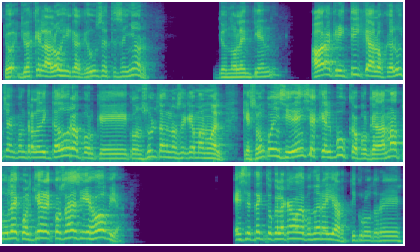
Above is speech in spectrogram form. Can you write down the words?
Yo, yo es que la lógica que usa este señor, yo no la entiendo. Ahora critica a los que luchan contra la dictadura porque consultan no sé qué manual, que son coincidencias que él busca, porque además tú lees cualquier cosa de esa y es obvia. Ese texto que le acaba de poner ahí, artículo 3,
